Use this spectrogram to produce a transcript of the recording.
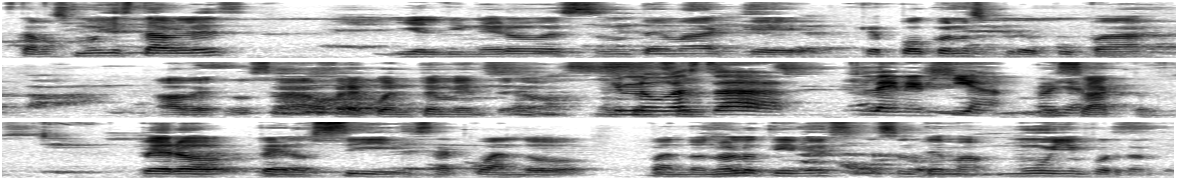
estamos muy estables y el dinero es un tema que, que poco nos preocupa, a ver, o sea, frecuentemente, ¿no? que no gasta la energía. Exacto. Pero, pero sí, o sea, cuando, cuando no lo tienes es un tema muy importante.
